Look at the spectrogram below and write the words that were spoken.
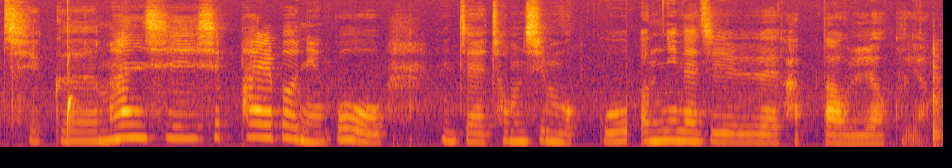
지금 1시 18분이고 이제 점심 먹고 언니네 집에 갔다 오려고요.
